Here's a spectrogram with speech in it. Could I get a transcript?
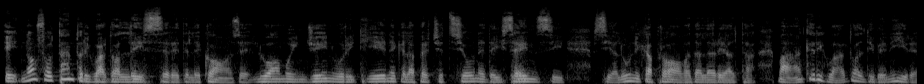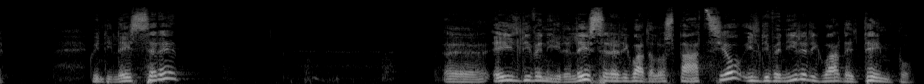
E non soltanto riguardo all'essere delle cose, l'uomo ingenuo ritiene che la percezione dei sensi sia l'unica prova della realtà, ma anche riguardo al divenire. Quindi l'essere eh, e il divenire. L'essere riguarda lo spazio, il divenire riguarda il tempo.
